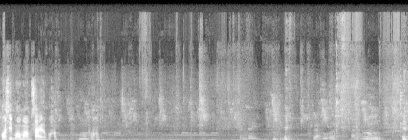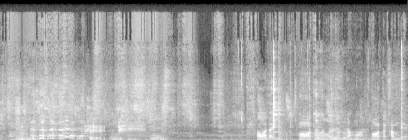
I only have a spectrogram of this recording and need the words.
พอชิมออมหมามไส้หรอเปล่าครับอืมพอครับแซ่บลูกเลย ห่อได้อยู่ ห่อเท่านั้นเลยลูกแล้วห่อเหรอ ห่อแต่คำแรก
